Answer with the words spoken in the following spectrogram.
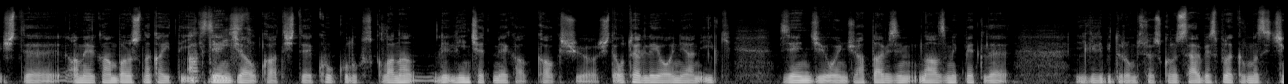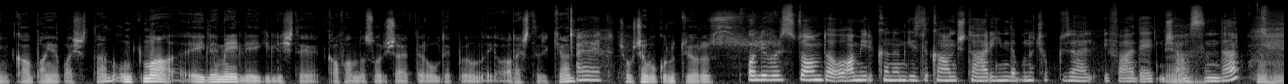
işte Amerikan barosuna kayıtlı ilk Aktivist. zenci avukat işte Ku Klux Klan'a linç etmeye kalkışıyor. İşte Otello'yu oynayan ilk zenci oyuncu hatta bizim Nazım Hikmet'le ilgili bir durum söz konusu. Serbest bırakılması için kampanya başlatan unutma eylemiyle ilgili işte kafamda soru işaretleri oldu hep onu araştırırken. Evet. Çok çabuk unutuyoruz. Oliver Stone da o Amerika'nın gizli kalmış tarihinde bunu çok güzel ifade etmiş evet. aslında. Hı hı.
